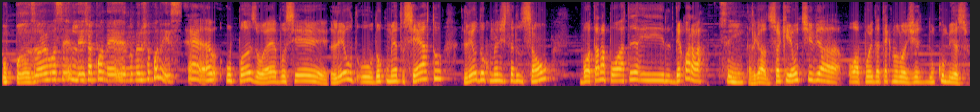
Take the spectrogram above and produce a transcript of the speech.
O puzzle é você ler japonês, número japonês. É, é, o puzzle é você ler o, o documento certo, ler o documento de tradução, botar na porta e decorar, Sim. tá ligado? Só que eu tive a- o apoio da tecnologia no começo,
